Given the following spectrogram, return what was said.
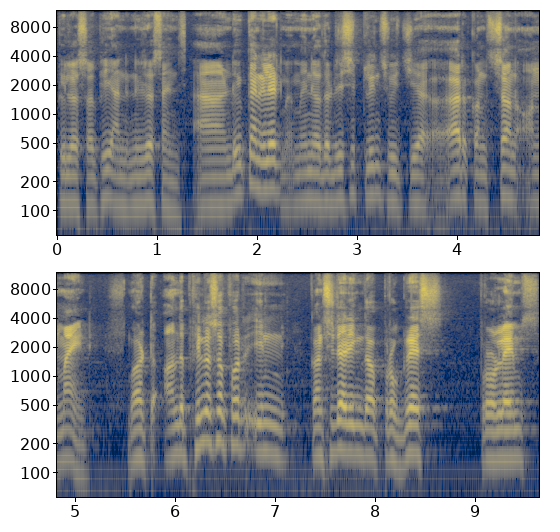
philosophy and neuroscience and you can relate many other disciplines which uh, are concerned on mind. But on the philosopher in considering the progress, problems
